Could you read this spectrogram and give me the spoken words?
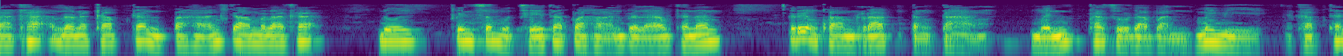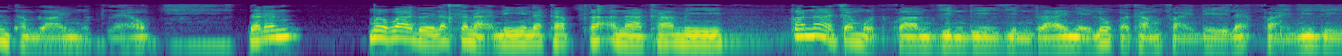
ราคะแล้วนะครับ ท่านประหารการมราคะ โดยเป็นสมุดเฉทประหารไปแล้วท่านั้นเรื่องความรักต่างๆ เหมือนพระโสดาบันไม่มีนะครับ ท่านทำลายหมดแล้ว ดังนั้นเมื่อว่าโดยลักษณะนี้นะครับ พระอนาคามีก็น่าจะหมดความยินดียินร้ายในโลกธรรมฝ่ายดีและฝ่ายไม่ดี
